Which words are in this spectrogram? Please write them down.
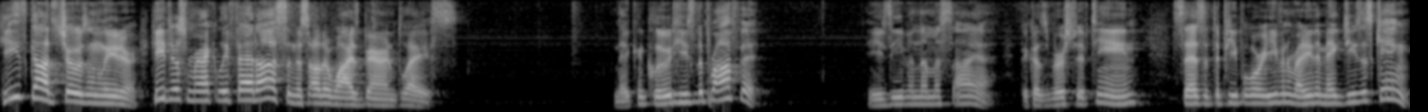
He's God's chosen leader. He just miraculously fed us in this otherwise barren place. And they conclude he's the prophet. He's even the Messiah. Because verse 15 says that the people were even ready to make Jesus king.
